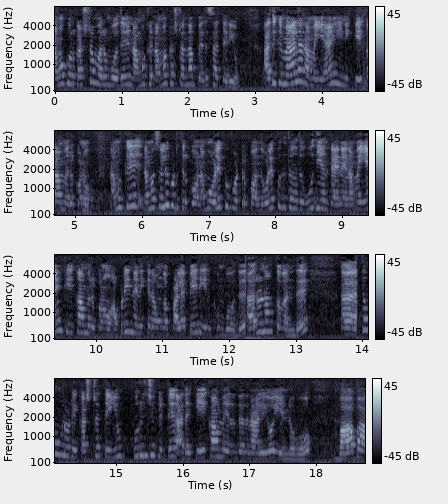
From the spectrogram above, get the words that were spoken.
நமக்கு ஒரு கஷ்டம் வரும்போது நமக்கு நம்ம கஷ்டம் தான் பெருசா தெரியும். அதுக்கு மேல நம்ம ஏன் இனி கேட்காம இருக்கணும்? நமக்கு நம்ம சொல்லி கொடுத்துருக்கோம் நம்ம உழைப்பு போட்டிருக்கோம். அந்த உழைப்புக்கு தகுந்த ஊதியம் தானே? நம்ம ஏன் கேட்காம இருக்கணும்? அப்படின்னு நினைக்கிறவங்க பல பேர் இருக்கும்போது அருணாக்கு வந்து அஹ், மத்தவங்களுடைய கஷ்டத்தையும் புரிஞ்சுக்கிட்டு அதை கேட்காம இருந்ததுனாலயோ என்னவோ பாபா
